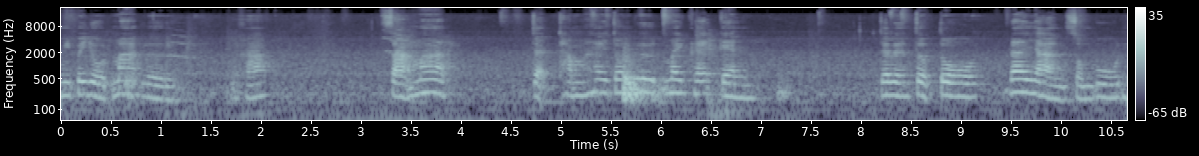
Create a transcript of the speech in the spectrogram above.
มีประโยชน์มากเลยนะคะ สามารถจะทำให้ต้นพืชไม่แคระแกน เจริญเติบโตได้อย่างสมบูรณ์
